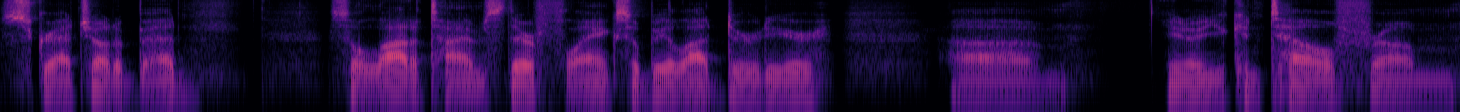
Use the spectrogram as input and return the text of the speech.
scratch out of bed. So a lot of times their flanks will be a lot dirtier. Um, you know, you can tell from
